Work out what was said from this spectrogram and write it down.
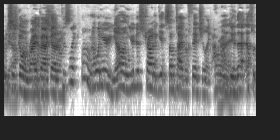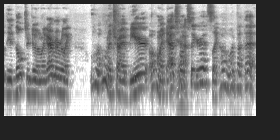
it's Yeah. just going right Yeah, back up. true. Because like, I don't know, when you're young, you're just trying to get some type of fix. You're like, I want Right. to do that. That's what the adults are doing. Like I remember like. Ooh, I want to try a beer. Oh, my dad smoked Yeah. cigarettes. Like, oh, what about that?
